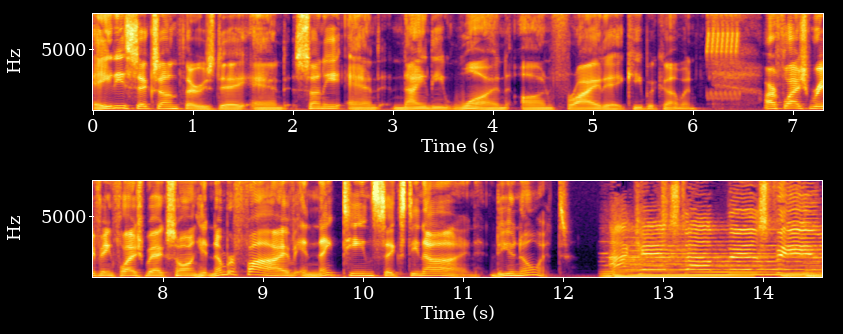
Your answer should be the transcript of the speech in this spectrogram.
86 on Thursday, and sunny and 91 on Friday. Keep it coming. Our flash briefing flashback song hit number five in 1969. Do you know it? I can't stop this feeling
